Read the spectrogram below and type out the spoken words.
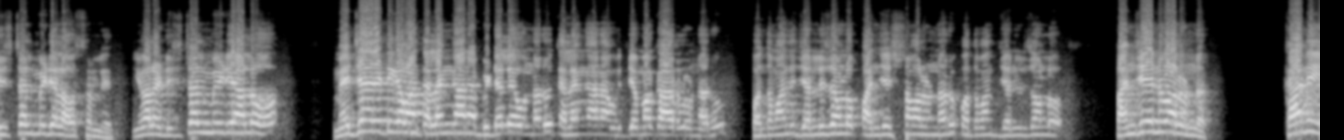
డిజిటల్ మీడియాలో అవసరం లేదు. ఇవాళ డిజిటల్ మీడియాలో మెజారిటీగా మన తెలంగాణ బిడ్డలే ఉన్నారు తెలంగాణ ఉద్యమకారులు ఉన్నారు. కొంతమంది జర్నలిజంలో పనిచేసిన వాళ్ళు ఉన్నారు కొంతమంది జర్నలిజంలో పనిచేయని వాళ్ళు ఉన్నారు. కానీ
